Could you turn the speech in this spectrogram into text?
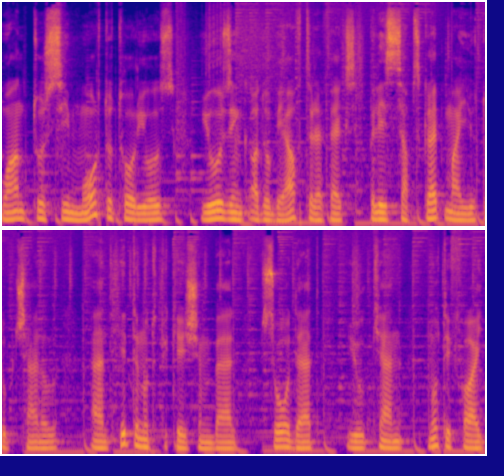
want to see more tutorials using Adobe After Effects, please subscribe my YouTube channel and hit the notification bell so that you can notified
